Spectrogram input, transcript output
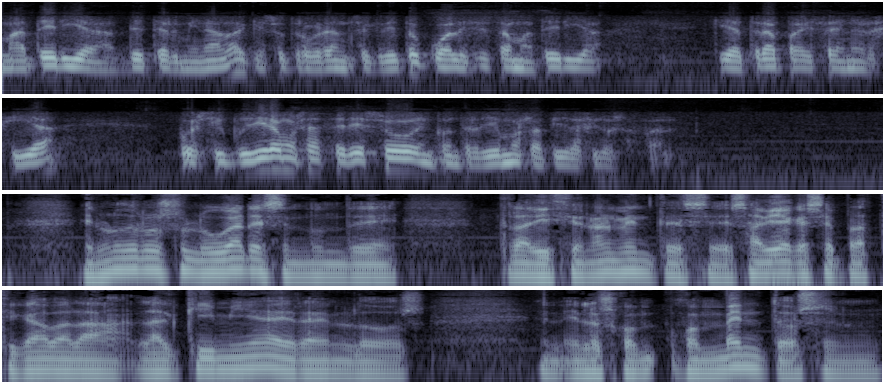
materia determinada, que es otro gran secreto, cuál es esa materia que atrapa esa energía, pues si pudiéramos hacer eso encontraríamos la piedra filosofal. En uno de los lugares en donde tradicionalmente se sabía que se practicaba la, alquimia era en los en, los conventos, en,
